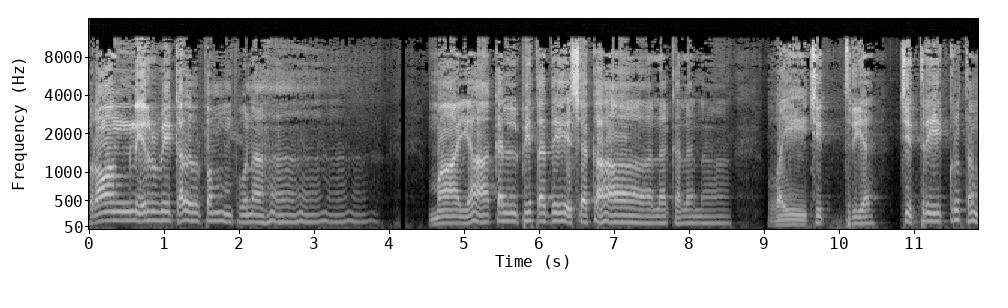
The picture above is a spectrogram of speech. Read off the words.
ప్రాంగ్ నిర్వికల్పం పునః. మాయా కల్పిత దేశకాల కలన వైచిత్ర్య చిత్రీకృతం.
